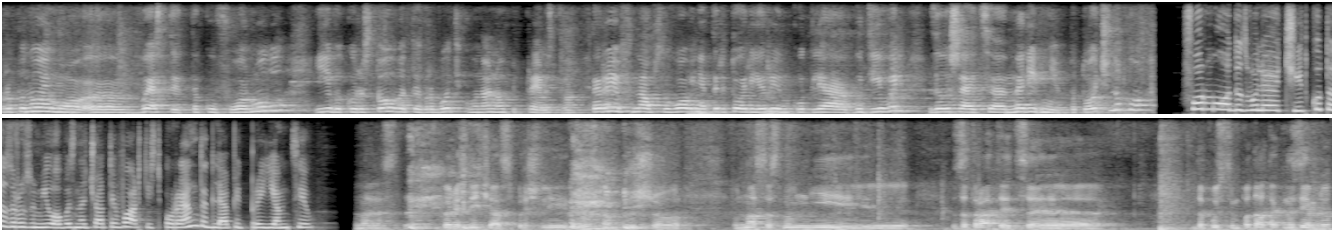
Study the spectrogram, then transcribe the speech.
Пропонуємо е, ввести таку формулу і використовувати в роботі комунального підприємства. Тариф на обслуговування території ринку для будівель залишається на рівні поточного. Формула дозволяє чітко та зрозуміло визначати вартість оренди для підприємців. На теперішній час прийшли к висновку, що у нас основні затрати це, допустимо, податок на землю,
